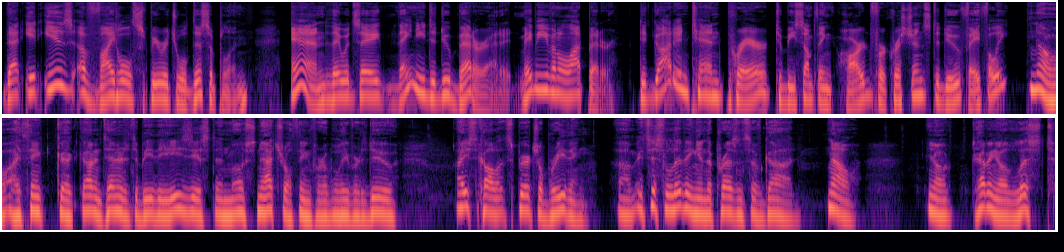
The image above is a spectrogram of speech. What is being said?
that it is a vital spiritual discipline, and they would say they need to do better at it, maybe even a lot better. Did God intend prayer to be something hard for Christians to do faithfully? No, I think uh, God intended it to be the easiest and most natural thing for a believer to do. I used to call it spiritual breathing. Um, it's just living in the presence of God. Now, you know, having a list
